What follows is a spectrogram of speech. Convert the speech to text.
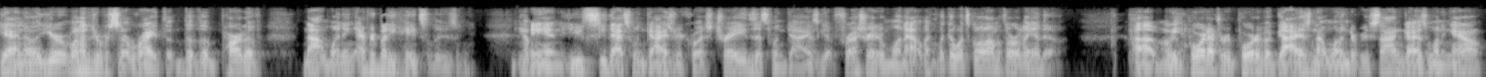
Yeah, no, you're 100% right. The, the, the part of not winning, everybody hates losing. Yep. And you see that's when guys request trades. That's when guys get frustrated and want out. Like, look at what's going on with Orlando. Um, oh, report yeah. after report of a guy is not wanting to resign, guys wanting out.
